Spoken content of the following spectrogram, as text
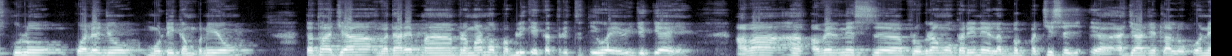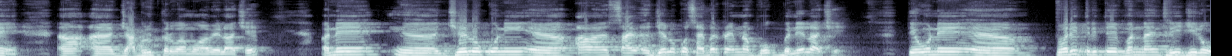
સ્કૂલો, કોલેજો, મોટી કંપનીઓ તથા જ્યાં વધારે પ્રમાણમાં પબ્લિક એકત્રિત થતી હોય એવી જગ્યાએ આવા અવેરનેસ પ્રોગ્રામો કરીને લગભગ પચીસ હજાર જેટલા લોકોને જાગૃત કરવામાં આવેલા છે. અને જે લોકોની આ જે લોકો સાયબર ક્રાઇમના ભોગ બનેલા છે, તેઓને ત્વરિત રીતે વન નાઇન થ્રી જીરો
